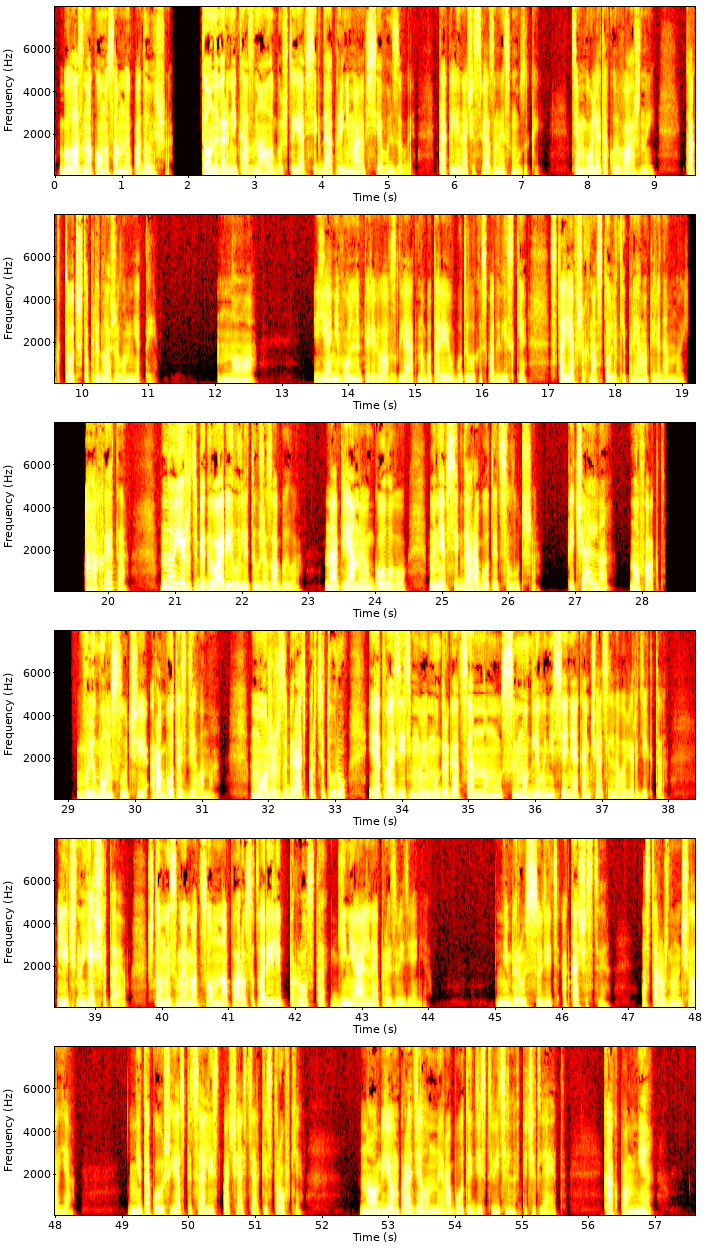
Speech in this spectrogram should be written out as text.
была знакома со мной подольше, то наверняка знала бы, что я всегда принимаю все вызовы, так или иначе связанные с музыкой, тем более такой важный, как тот, что предложила мне ты. Но я невольно перевела взгляд на батарею бутылок из-под виски, стоявших на столике прямо передо мной. «Ах, это! Но я же тебе говорил, или ты уже забыла? На пьяную голову мне всегда работается лучше. Печально, но факт. В любом случае, работа сделана. Можешь забирать партитуру и отвозить моему драгоценному сыну для вынесения окончательного вердикта. Лично я считаю, что мы с моим отцом на пару сотворили просто гениальное произведение. «Не берусь судить о качестве», — осторожно начала я. «Не такой уж я специалист по части оркестровки. Но объем проделанной работы действительно впечатляет. Как по мне,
